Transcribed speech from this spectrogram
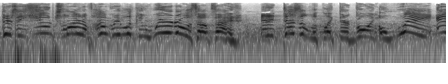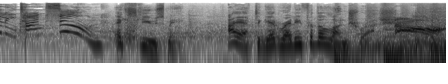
there's a huge line of hungry-looking weirdos outside, and it doesn't look like they're going away anytime soon. Excuse me. I have to get ready for the lunch rush. Ah!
